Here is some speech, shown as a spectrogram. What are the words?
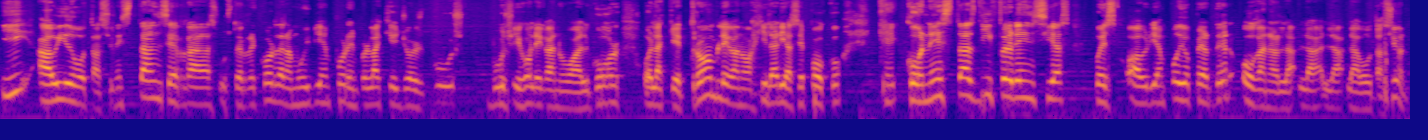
Y ha habido votaciones tan cerradas, usted recordará muy bien, por ejemplo, la que George Bush Bush hijo le ganó al Gore o la que Trump le ganó a Hillary hace poco, que con estas diferencias pues habrían podido perder o ganar la, la votación.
